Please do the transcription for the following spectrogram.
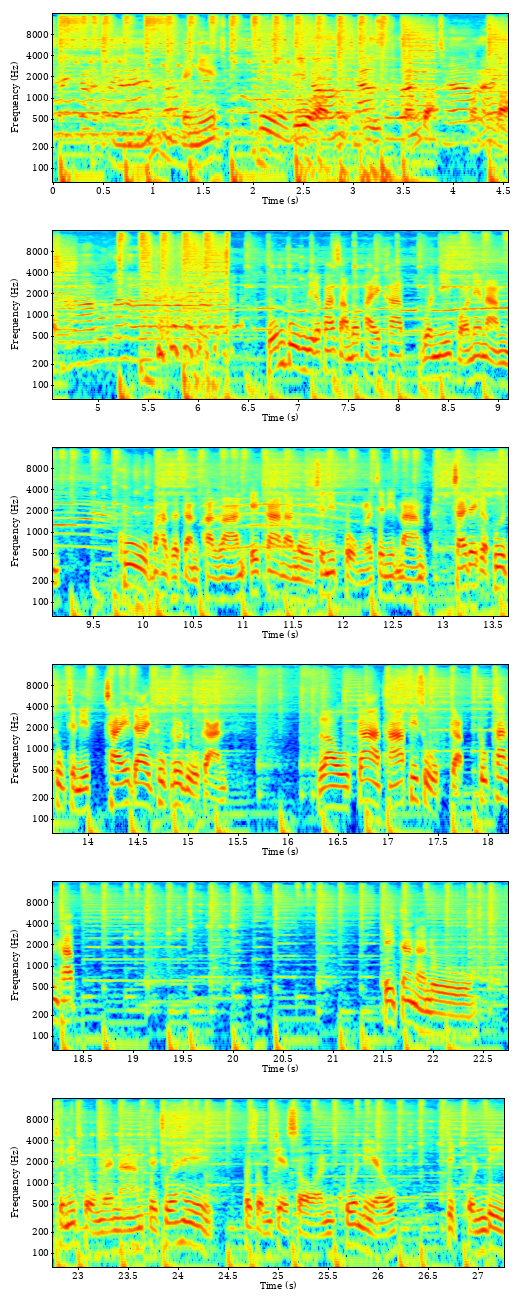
ใช้ก็รวยแล้วอย่างนี้นี่ดูออกชาวสวนชาวไร่ชาวนาผมภูมิวีรพัฒน์สามประภัยครับ วันนี้ขอแนะนำ คู่มหัศจรรย์พันล้านเอ็กกานาโน ชนิดผงและชนิดน้ำ ใช้ได้กับพืชทุกชนิด ใช้ได้ทุกฤดูกาลเรากล้าท้าพิสูจน์กับทุกท่านครับเอ็กกานาโน ชนิดผงและน้ำจะช่วยให้ผสมเกสรขั้วเหนียว ติดผลดี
